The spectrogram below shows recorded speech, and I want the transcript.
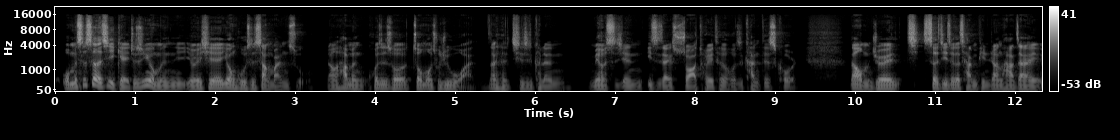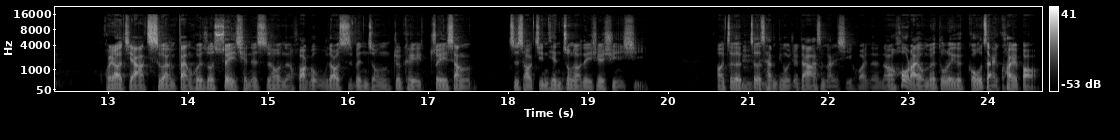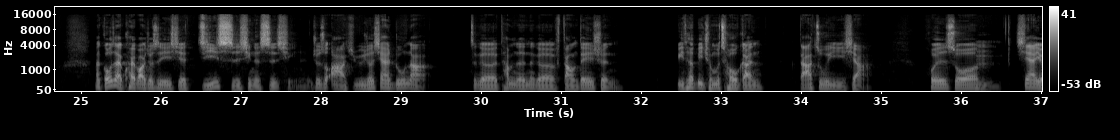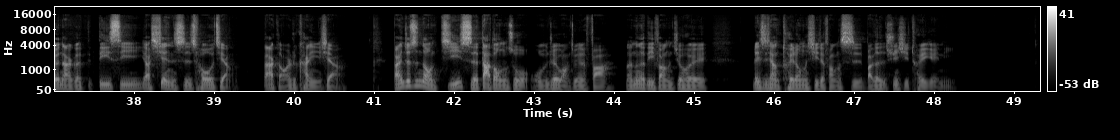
我们是设计给，就是因为我们有一些用户是上班族，然后他们或者说周末出去玩，那其实可能没有时间一直在刷推特或者看 Discord。那我们就会设计这个产品，让他在回到家吃完饭，或者说睡前的时候呢，花个五到十分钟就可以追上至少今天重要的一些讯息。啊，这个这个产品我觉得大家是蛮喜欢的。然后后来我们又多了一个狗仔快报。那狗仔快报就是一些即时性的事情，就是说啊，比如说现在 Luna 这个他们的那个 Foundation 比特币全部抽干，大家注意一下，或者是说现在有哪个 DC 要限时抽奖。大家赶快去看一下，反正就是那种即时的大动作，我们就会往这边发，那那个地方就会类似像推东西的方式，把这讯息推给你。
